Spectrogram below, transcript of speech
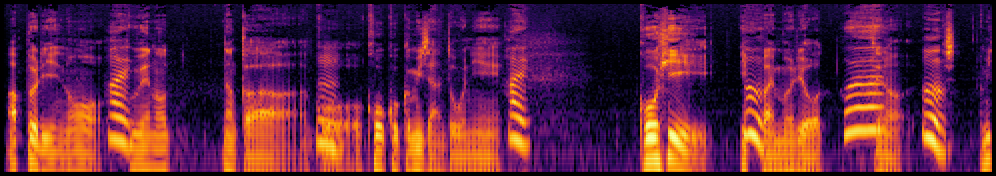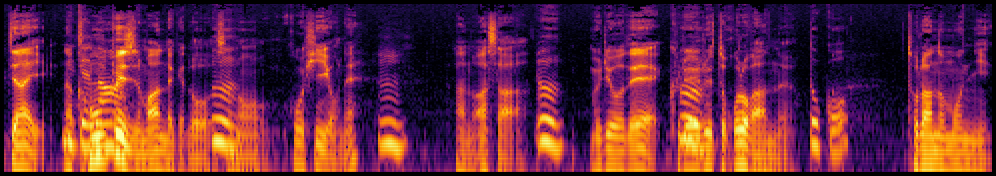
アプリのはい。上のなんかこう、うん。広告みたいなところにはい。コーヒー一杯無料こっていうれの、うん。見てない？なんかホームページでもあるんだけど、うん。そのコーヒーをねうん。あの朝うん。無料でくれるところがあるのよ、どこ？虎ノ門に、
